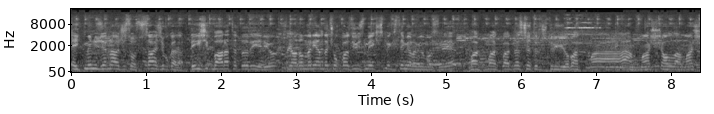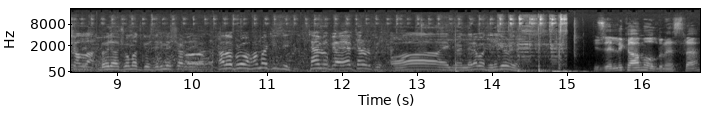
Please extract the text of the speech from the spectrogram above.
Ekmeğin üzerine acı sos. Sadece bu kadar. Değişik baharat tatları geliyor. Şimdi adamların yanında çok fazla yüzmek içmek istemiyorum yapmasın diye. Bak bak bak nasıl çatır çutur yiyor bak. Ma maşallah maşallah. Böyle acı olmaz gözlerim yaşardı ya. Hello bro how much is it? 10 rupi I have 10 rupi. Aa eldivenlere bak yeni gördüm. 150k mı oldun Esra?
